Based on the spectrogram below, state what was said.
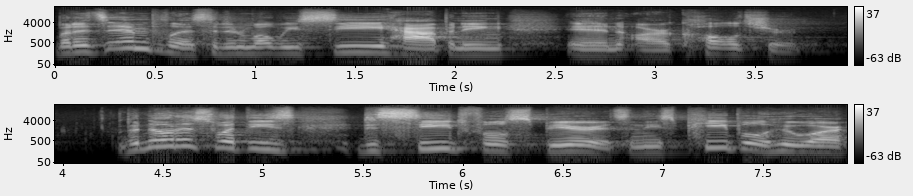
but it's implicit in what we see happening in our culture. But notice what these deceitful spirits and these people who are,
